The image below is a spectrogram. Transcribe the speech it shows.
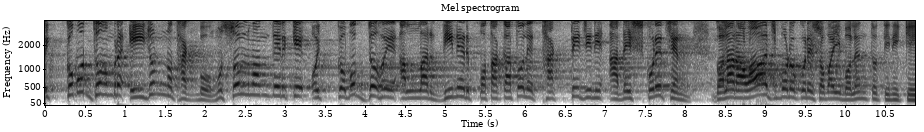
ঐক্যবদ্ধ আমরা এই জন্য থাকব, মুসলমানদেরকে ঐক্যবদ্ধ হয়ে আল্লাহর দিনের পতাকা তলে থাকতে যিনি আদেশ করেছেন, গলার আওয়াজ বড় করে সবাই বলেন তো তিনি কে?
